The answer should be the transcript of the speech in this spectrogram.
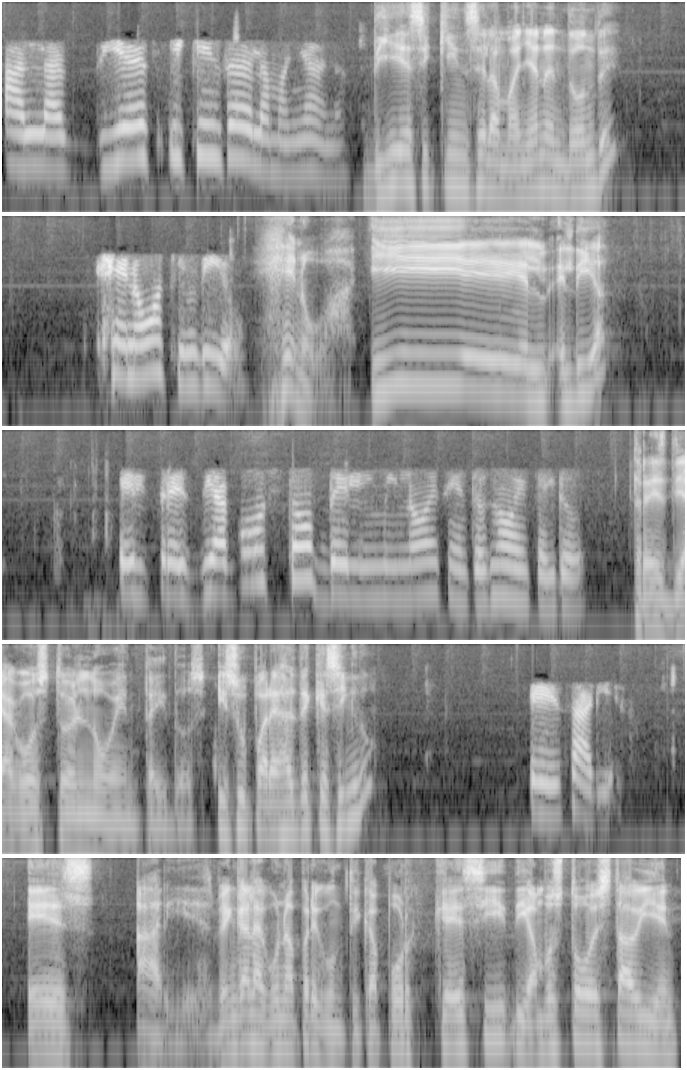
A las 10 y 15 de la mañana. 10 y 15 de la mañana. ¿En dónde? Génova, Quindío. Génova. ¿Y eh, el, el día? El 3 de agosto del 1992. 3 de agosto del 92. ¿Y su pareja es de qué signo? Es Aries. Es Aries. Venga, le hago una preguntita. ¿Por qué si, digamos, todo está bien,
